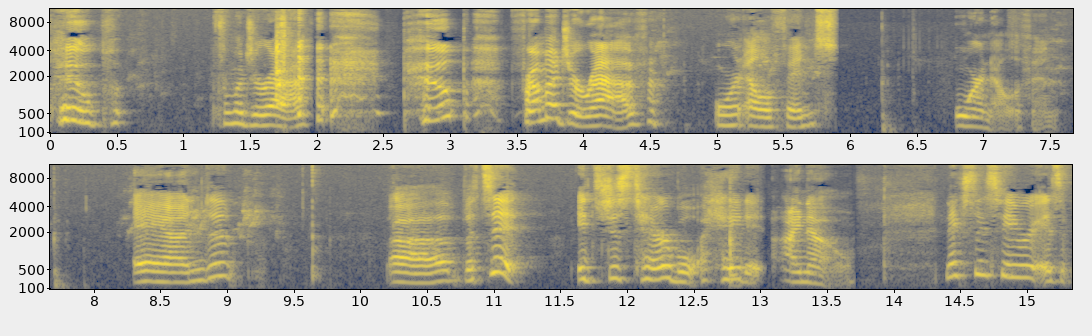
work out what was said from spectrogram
poop from a giraffe Poop from a giraffe or an elephant, or an elephant. and uh, that's it. It's just terrible. I hate it. I know. Next least favorite is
